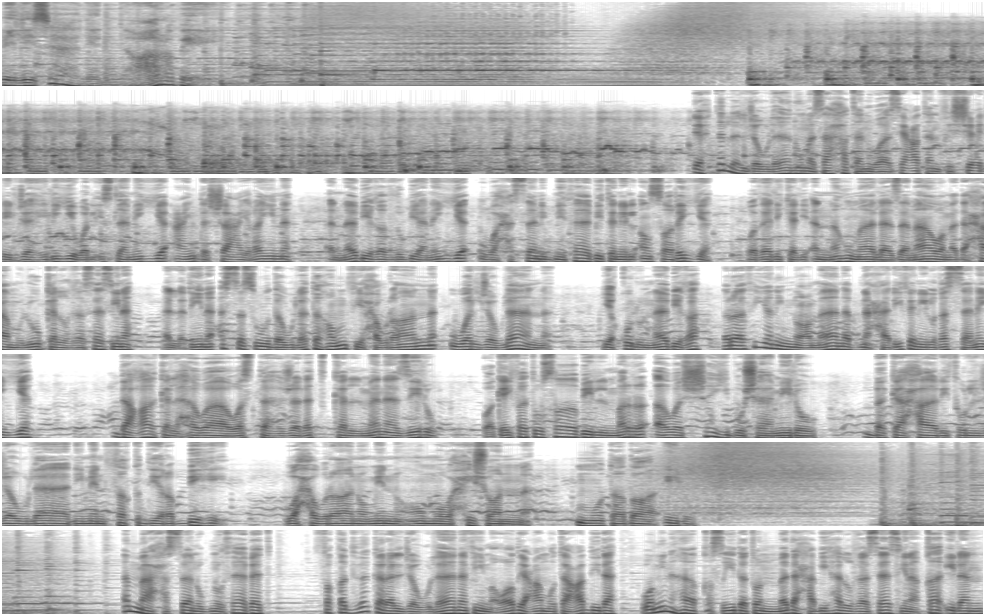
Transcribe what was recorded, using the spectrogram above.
بلسان عربي. احتل الجولان مساحة واسعة في الشعر الجاهلي والإسلامي عند الشاعرين النابغة الذبياني وحسان بن ثابت الأنصاري وذلك لأنهما لازما ومدحا ملوك الغساسنة الذين أسسوا دولتهم في حوران والجولان. يقول النابغة راثيا النعمان بن حارث الغساني دعاك الهوى واستهجلتك المنازل وكيف تصاب المرء والشيب شامل؟ بكى حارث الجولان من فقد ربه وحوران منه موحش متضائل. أما حسان بن ثابت فقد ذكر الجولان في مواضع متعددة ومنها قصيدة مدح بها الغساسن قائلا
